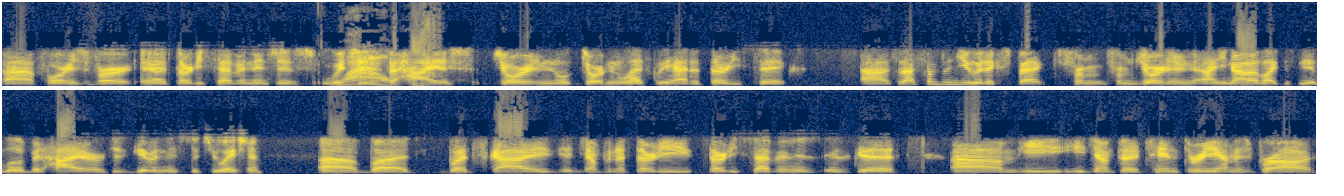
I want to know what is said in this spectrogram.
uh, for his vert, uh, 37 inches, which Wow. is the highest. Jordan Jordan Leslie had a 36. Uh, so that's something you would expect from from Jordan. Uh, you know, I'd like to see a little bit higher, just given his situation. Uh, but but Skye jumping to 30 37 is is good. Um, he he jumped a 10-3 on his broad,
